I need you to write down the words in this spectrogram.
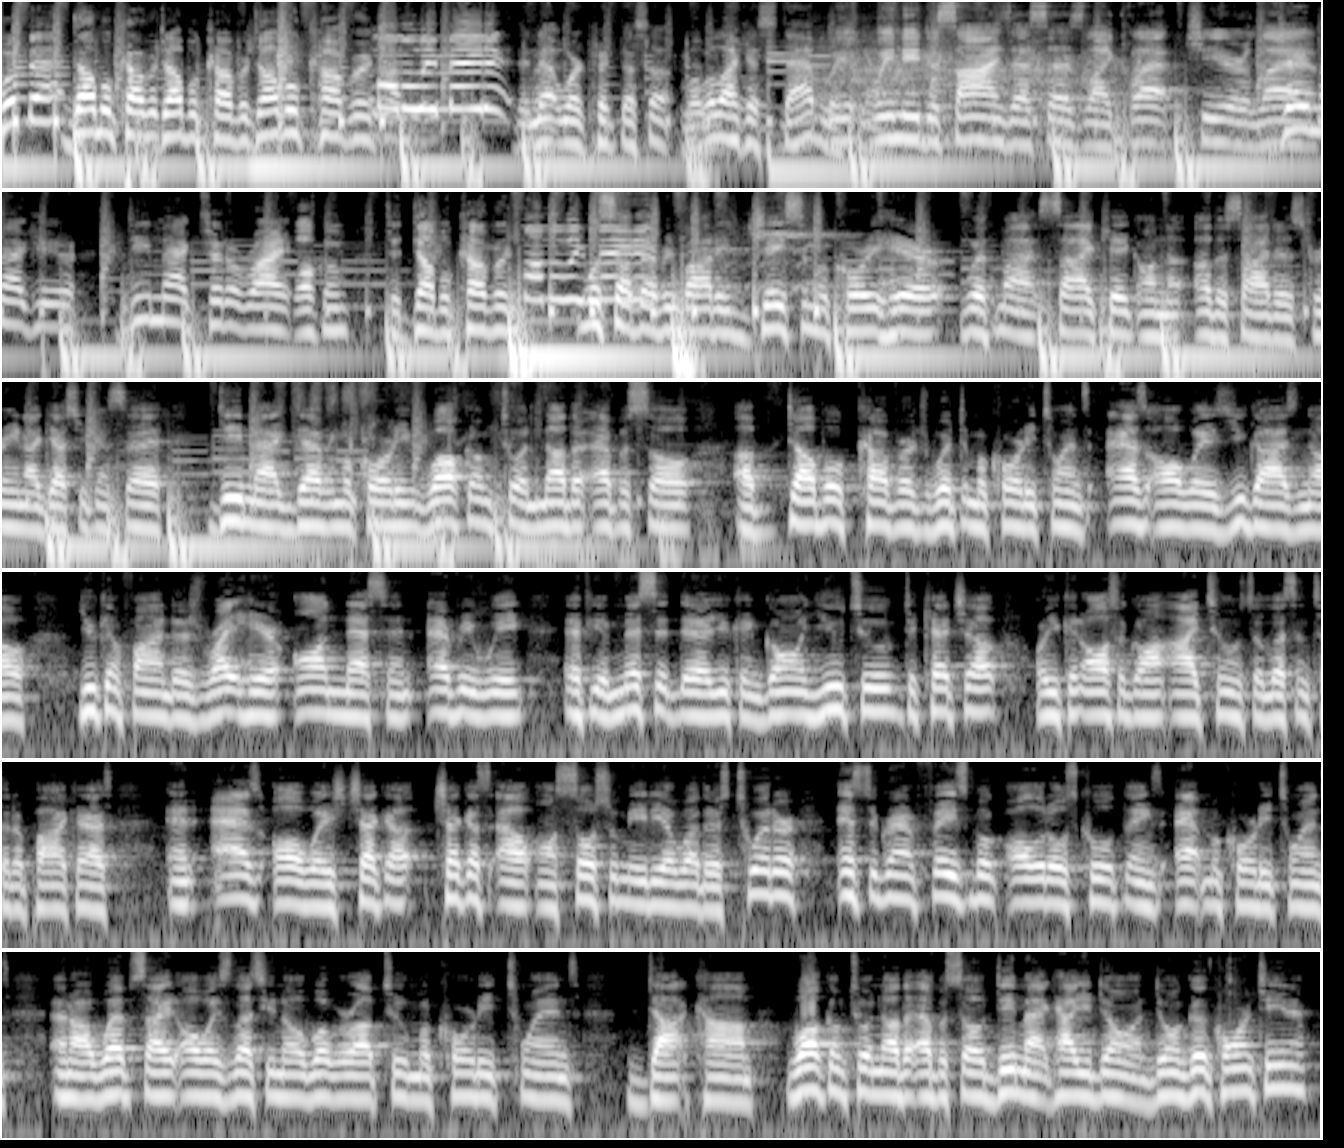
We're back. Double coverage, double coverage, Double coverage. Mama, we made it. The network picked us up. Well, We're like established. now. We need the signs that says like clap, cheer, laugh. J Mac here, D Mac to the right. Welcome to double coverage. Mama, we What's made up, it. everybody? Jason McCourty here with my sidekick on the other side of the screen, I guess you can say. D Mac Devin McCourty. Welcome to another episode of Double Coverage with the McCourty Twins. As always, you guys know you can find us right here on NESN every week. If you miss it there, you can go on YouTube to catch up, or you can also go on iTunes to listen to the podcast. And as always, check out check us out on social media, whether it's Twitter, Instagram, Facebook, all of those cool things at McCourty Twins. And our website always lets you know what we're up to, McCourtyTwins.com. Welcome to another episode. D-Mac, how you doing? Doing good quarantining?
